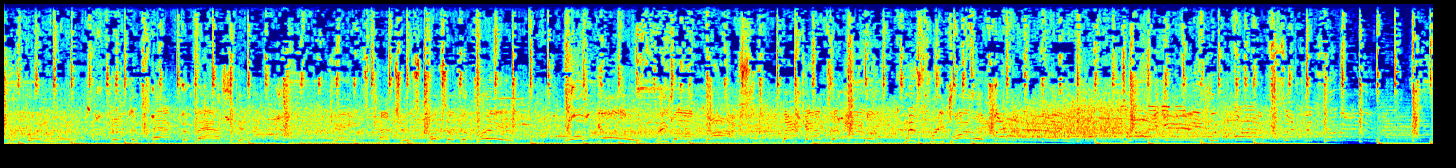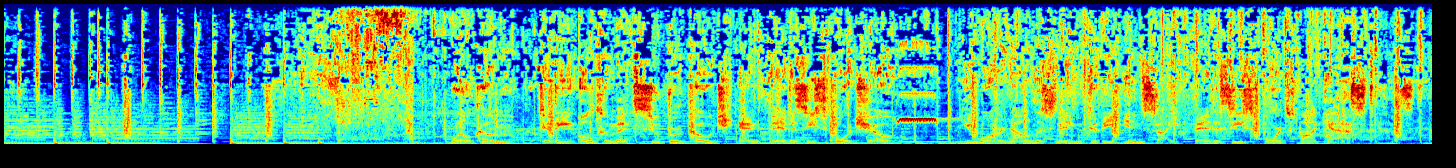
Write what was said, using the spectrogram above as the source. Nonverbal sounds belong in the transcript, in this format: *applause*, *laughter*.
three right away. Just attack the basket. James catches, puts up a three. Won't go. Rebound box. Back out to Allen. His three-pointer. Bang! Tie game with five seconds remaining. Welcome to the Ultimate Super Coach and Fantasy Sports Show. You are now listening to the Insight Fantasy Sports Podcast.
